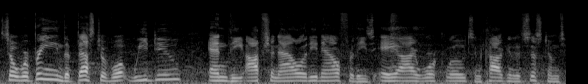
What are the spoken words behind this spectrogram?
So we're bringing the best of what we do and the optionality now for these AI workloads and cognitive systems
